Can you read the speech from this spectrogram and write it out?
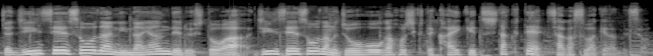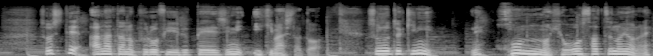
じゃあ人生相談に悩んでる人は人生相談の情報が欲しくて解決したくて探すわけなんですよ。そしてあなたのプロフィールページに行きましたと。その時にね、本の表札のようなね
